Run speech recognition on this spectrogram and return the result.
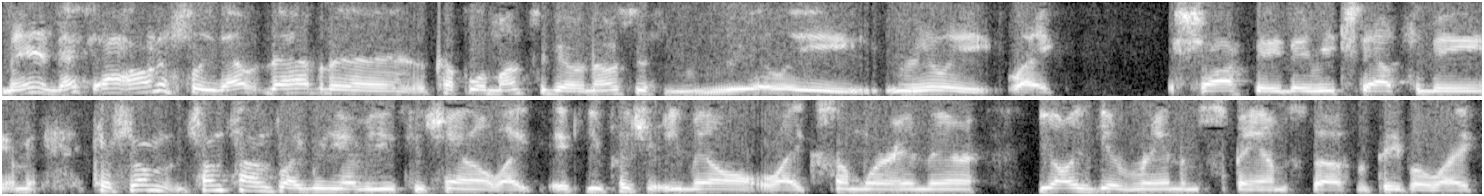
Man, that's honestly that that happened a, a couple of months ago, and I was just really, really like shocked. They they reached out to me. I mean, because some sometimes like when you have a YouTube channel, like if you put your email like somewhere in there, you always get random spam stuff from people like.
